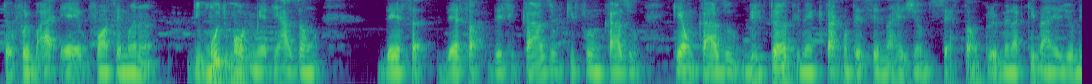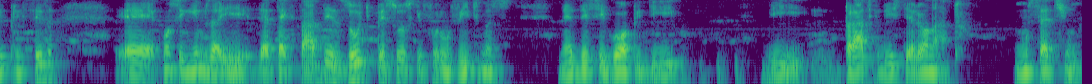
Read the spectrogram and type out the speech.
Então, foi, é, foi uma semana de muito movimento em razão dessa, dessa, desse caso, que foi um caso, que é um caso gritante, né, que está acontecendo na região do Sertão, menos aqui na região de Princesa, é, conseguimos aí detectar 18 pessoas que foram vítimas né, desse golpe de, de prática de estelionato, 171,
